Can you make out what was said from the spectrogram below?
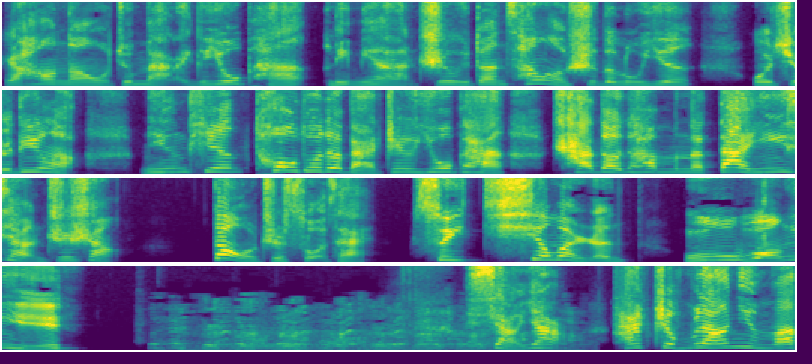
然后呢，我就买了一个 U 盘，里面啊只有一段苍老师的录音。我决定了，明天偷偷的把这个 U 盘插到他们的大音响之上。道之所在，虽千万人，吾往矣。小样还整不了你们。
